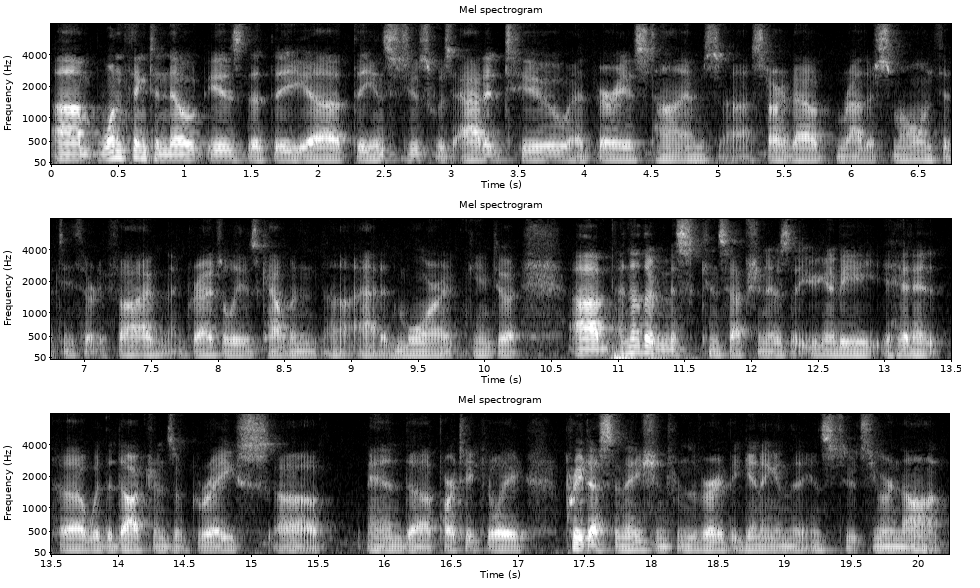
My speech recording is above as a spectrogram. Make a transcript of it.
Um, one thing to note is that the uh, the Institutes was added to at various times. Uh, started out rather small in 1535, and then gradually, as Calvin uh, added more, it came to it. Um, another misconception is that you're going to be hit uh, with the doctrines of grace and uh, particularly predestination from the very beginning in the institutes. You are not.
